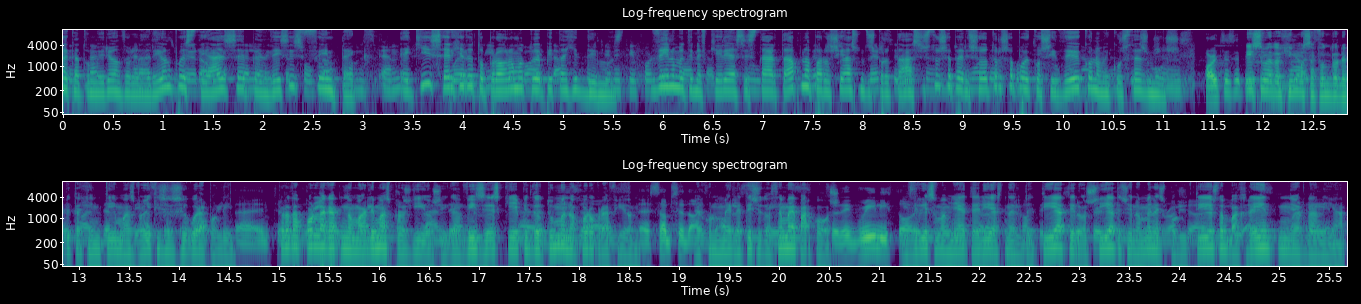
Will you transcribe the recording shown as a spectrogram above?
εκατομμυρίων δολαρίων που εστιάζει σε επενδύσεις FinTech. Εκεί εισέρχεται το πρόγραμμα του επιταχυντή μα. Δίνουμε την ευκαιρία στι startup να παρουσιάσουν τις προτάσεις τους σε περισσότερους από 22 οικονομικούς θεσμούς. Η συμμετοχή μας σε αυτόν τον επιταχυντή μα βοήθησε σίγουρα πολύ. Πρώτα απ' όλα για την ομαλή μας προσγείωση, για βίζε και επιδοτούμενο χώρο γραφείων. Έχουν μελετήσει το θέμα επαρκώς. Ιδρύσαμε μια εταιρεία στην Ελβετία, τη Ρωσία, τις Ηνωμένες Πολιτείες, τον Μπαχρέιν, την Ιορδανία.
